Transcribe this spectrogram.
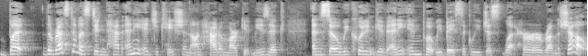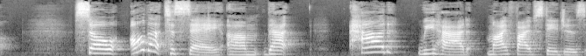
but the rest of us didn't have any education on how to market music. And so we couldn't give any input. We basically just let her run the show. So, all that to say um, that had we had my five stages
